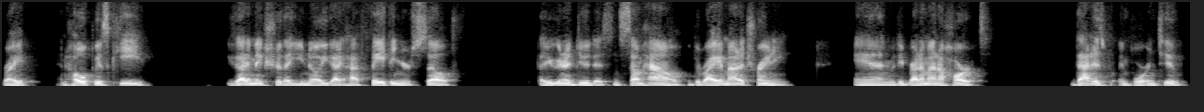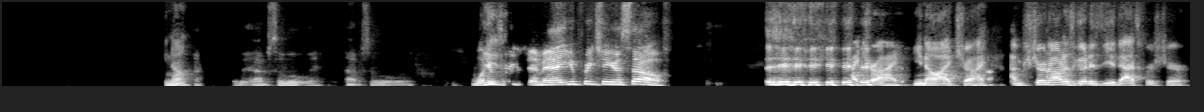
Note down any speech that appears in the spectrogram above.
right? And hope is key you got to make sure that you know you got to have faith in yourself that you're going to do this and somehow with the right amount of training and with the right amount of heart that is important too you know absolutely absolutely what you is preaching, man you preaching yourself i try you know i try i'm sure not as good as you that's for sure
